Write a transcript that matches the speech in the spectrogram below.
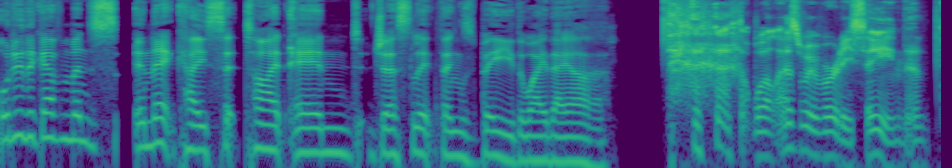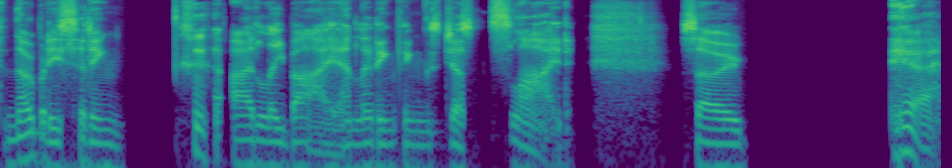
Or do the governments, in that case, sit tight and just let things be the way they are? well, as we've already seen, uh, nobody's sitting idly by and letting things just slide. So Yeah.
